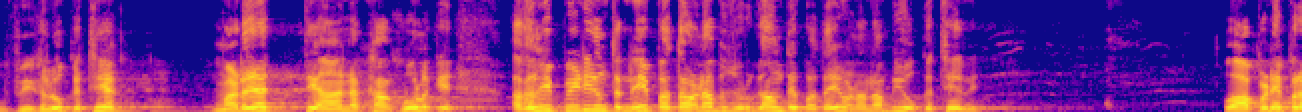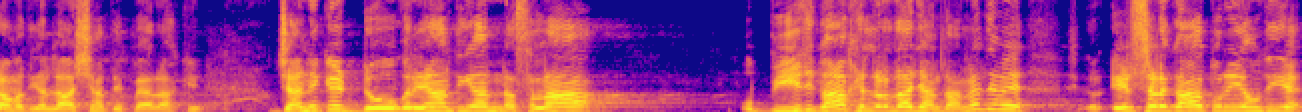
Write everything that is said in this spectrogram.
ਵੇਖ ਲਓ ਕਿੱਥੇ ਮਾੜਾ ਜਿਹਾ ਧਿਆਨ ਅੱਖਾਂ ਖੋਲ ਕੇ, ਅਗਲੀ ਪੀੜ੍ਹੀ ਨੂੰ ਤਾਂ ਨਹੀਂ ਪਤਾ ਹੋਣਾ, ਬਜ਼ੁਰਗਾਂ ਨੂੰ ਤੇ ਪਤਾ ਹੀ ਹੋਣਾ ਨਾ ਵੀ ਉਹ ਕਿੱਥੇ ਨੇ। ਉਹ ਆਪਣੇ ਭਰਾਵਾਂ ਦੀਆਂ ਲਾਸ਼ਾਂ ਤੇ ਪੈਰ ਰੱਖ ਕੇ ਯਾਨੀ ਕਿ ਡੋਗਰਿਆਂ ਦੀਆਂ ਨਸਲਾਂ, ਉਹ ਬੀਜ ਗਾਂ ਖਿਲਰਦਾ ਜਾਂਦਾ ਨਾ, ਜਿਵੇਂ ਇਰਸੜ ਗਾਂ ਤੁਰੀ ਆਉਂਦੀ ਹੈ,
